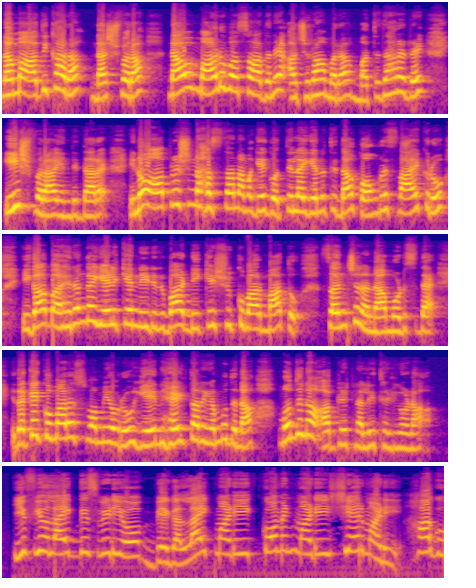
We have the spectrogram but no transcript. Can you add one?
ನಮ್ಮ ಅಧಿಕಾರ ನಶ್ವರ. ನಾವು ಮಾಡುವ ಸಾಧನೆ ಅಜರಾಮರ ಮತದಾರರೇ ಈಶ್ವರ ಎಂದಿದ್ದಾರೆ. ಇನ್ನು ಆಪರೇಷನ್ ಹಸ್ತ ನಮಗೆ ಗೊತ್ತಿಲ್ಲ ಎನ್ನುತ್ತಿದ್ದ ಕಾಂಗ್ರೆಸ್ ನಾಯಕರು ಈಗ ಬಹಿರಂಗ ಹೇಳಿಕೆ ನೀಡಿರುವ ಡಿಕೆ ಶಿವಕುಮಾರ್ ಮಾತು ಸಂಚಲನ ಮೂಡಿಸಿದೆ. ಇದಕ್ಕೆ ಕುಮಾರಸ್ವಾಮಿ ಅವರು ಏನ್ ಹೇಳ್ತಾರೆ ಎಂಬುದನ್ನ ಮುಂದಿನ ಅಪ್ಡೇಟ್ನಲ್ಲಿ ತಿಳಿಯೋಣ. If you like this video ಬೇಗ ಲೈಕ್ ಮಾಡಿ ಕಾಮೆಂಟ್ ಮಾಡಿ ಶೇರ್ ಮಾಡಿ ಹಾಗೂ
